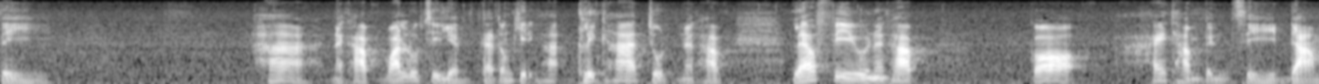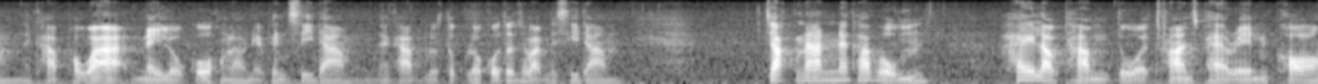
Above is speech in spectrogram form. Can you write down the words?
สี่ห้านะครับวาดรูปสี่เหลี่ยม แต่ต้องคลิกคลิกห้าจุดนะครับ แล้วฟิลนะครับ ก็ให้ทำเป็นสีดำนะครับ เพราะว่าในโลโก้ของเราเนี่ยเป็นสีดำนะครับโลโก้ต้นฉบับเป็นสีดำ จากนั้นนะครับผมให้เราทำตัว transparent ของ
